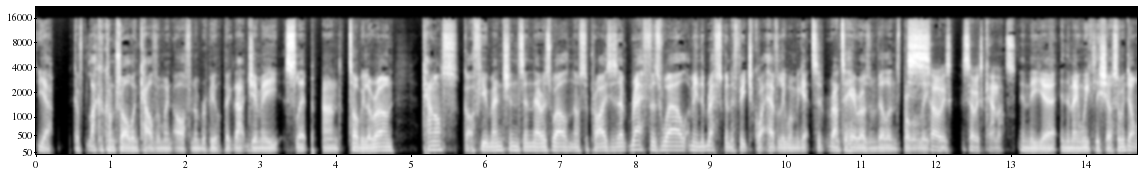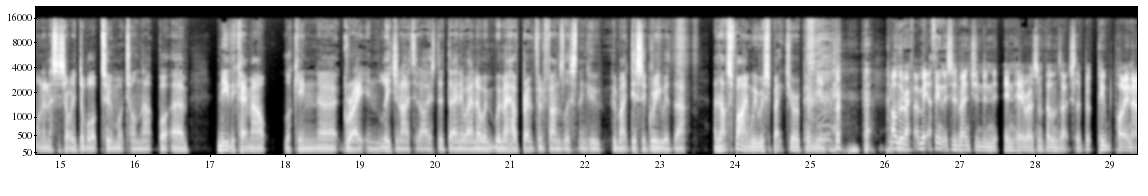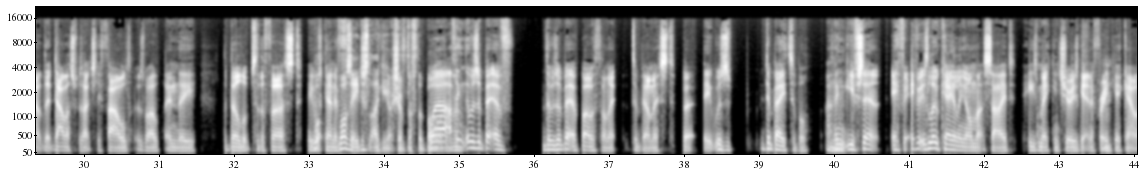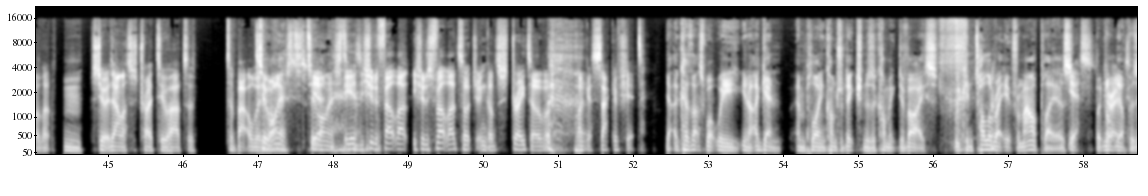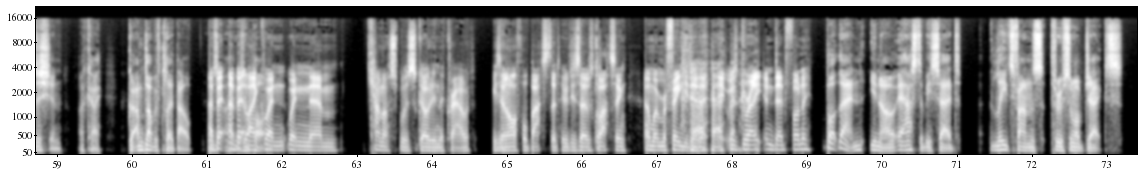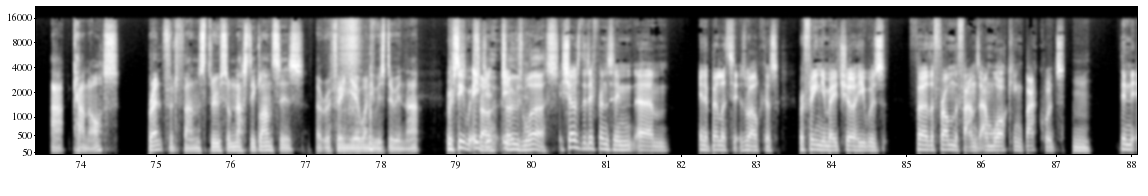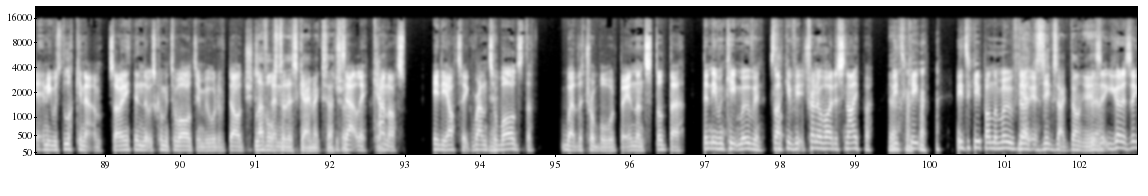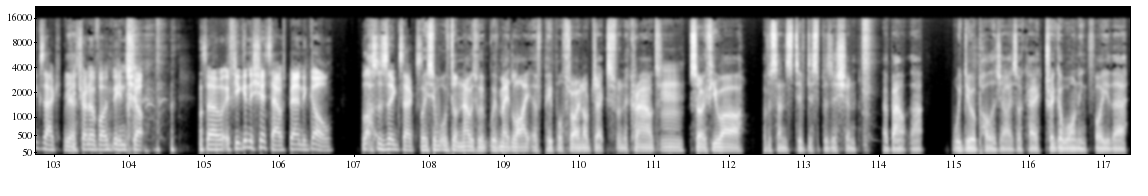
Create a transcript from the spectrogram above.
Yeah, lack of control when Calvin went off. A number of people picked that. Jimmy, Slip, and Toby Larone. Canos got a few mentions in there as well. No surprises. Uh, ref as well. I mean, the ref's going to feature quite heavily when we get to, around to heroes and villains, probably So in, is so is Canos. in the uh, in the main weekly show. So we don't want to necessarily double up too much on that. But um, neither came out looking uh, great in Leeds United eyes, did they? Anyway, I know we, we may have Brentford fans listening who who might disagree with that, and that's fine. We respect your opinion. On the ref, I mean, I think this is mentioned in, in Heroes and Villains actually, but people pointing out that Dallas was actually fouled as well in the, the build up to the first. He was What- kind of was he just like he got shoved off the ball? well, I think there was a bit of there was a bit of both on it, to be honest, but it was debatable. I think Hmm. you've seen if if it was Luke Ayling on that side, he's making sure he's getting a free Mm. kick out of that. Mm. Stuart Dallas has tried too hard to to battle with Too him. honest, too Yeah, honest. He is. He should have felt that. He should have felt that touch and gone straight over like a sack of shit. Yeah, because that's what we, you know, again, employing contradiction as a comic device. We can tolerate it from our players, Yes, but not the opposition. Okay, good. I'm glad we've cleared that up. A bit, a bit like important. when when um, Canos was goading the crowd. He's an awful bastard who deserves glassing. And when Raphinha did it, it was great and dead funny. But then, you know, it has to be said, Leeds fans threw some objects at Canos. Brentford fans threw some nasty glances at Raphinha when he was doing that. See, it, So, it- so who's worse? it shows the difference in um, in ability as well because Raphinha made sure he was further from the fans and walking backwards. Hmm. And he was looking at them. So anything that was coming towards him, he would have dodged. Levels And to this game, etc. Exactly. Canos, idiotic, ran Yeah. towards the where the trouble would be and then stood there. Didn't even keep moving. It's like if you're trying to avoid a sniper, you Yeah. need to keep need to keep on the move, don't Yeah, you? zigzag, don't you? Yeah. You got to zigzag if Yeah. you're trying to avoid being shot. so if you're going to shit house behind a goal, lots of zigzags. Well, you see, what we've done now is we've, we've made light of people throwing objects from the crowd. Mm. So if you are of a sensitive disposition about that, we do apologise. Okay, trigger warning for you there.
